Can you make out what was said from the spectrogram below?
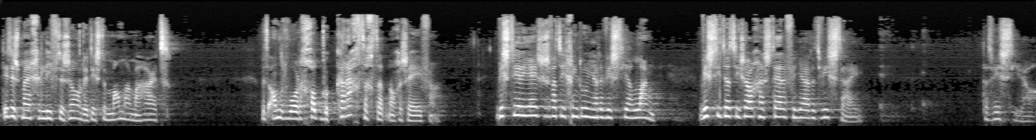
Dit is mijn geliefde zoon, dit is de man naar mijn hart. Met andere woorden, God bekrachtigt dat nog eens even. Wist de Heer Jezus wat hij ging doen? Ja, dat wist hij al lang. Wist hij dat hij zou gaan sterven? Ja, dat wist hij. Dat wist hij wel.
